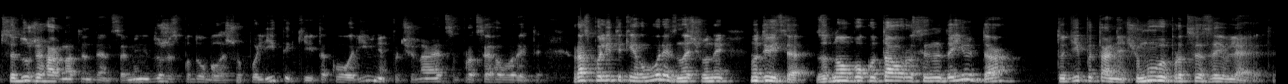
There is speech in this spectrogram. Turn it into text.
це дуже гарна тенденція. Мені дуже сподобалося, що політики такого рівня починаються про це говорити. Раз політики говорять, значить вони ну дивіться, з одного боку Тауруси не дають, да? тоді питання, чому ви про це заявляєте?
